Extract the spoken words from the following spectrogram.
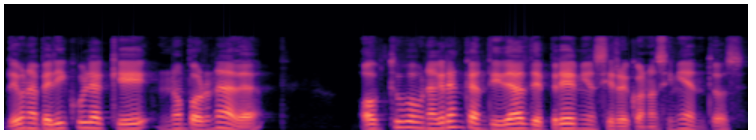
de una película que, no por nada, obtuvo una gran cantidad de premios y reconocimientos,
